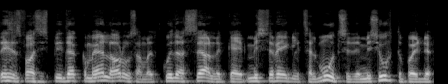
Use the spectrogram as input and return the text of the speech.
teises faasis pidid hakkama jälle aru saama, et kuidas seal nüüd käib, mis reeglid seal muutsid ja mis juhtub, on ju.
